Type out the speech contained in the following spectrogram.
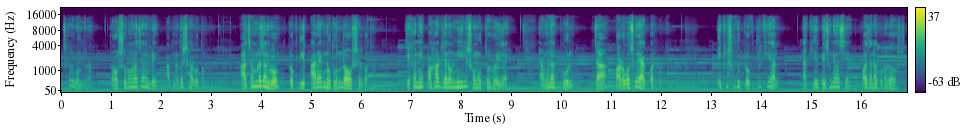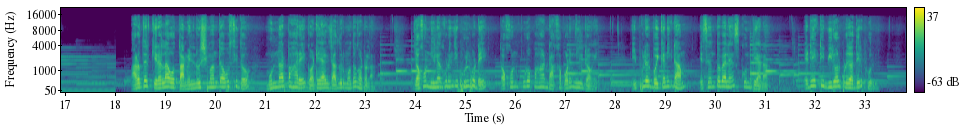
নমস্কার বন্ধুরা, রহস্য বাংলা চ্যানেলে আপনাদের স্বাগতম। আজ আমরা জানব প্রকৃতির আর এক নতুন রহস্যের কথা, যেখানে পাহাড় যেন নীল সমুদ্র হয়ে যায়, এমন এক ফুল যা বারো বছরে একবার ফোটে। এ কি শুধু প্রকৃতির খেয়াল, নাকি এর পেছনে আছে অজানা কোনো রহস্য? ভারতের কেরালা ও তামিলনাড়ু সীমান্তে অবস্থিত মুন্নার পাহাড়ে ঘটে এক জাদুর মতো ঘটনা। যখন নীলাকুরেঞ্জি ফুল ফোটে, তখন পুরো পাহাড় ঢাকা পড়ে নীল রঙে। এই ফুলের বৈজ্ঞানিক নাম এসেন্তো ব্যালেন্স কুন্তিয়ানা। এটি একটি বিরল প্রজাতির ফুল,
